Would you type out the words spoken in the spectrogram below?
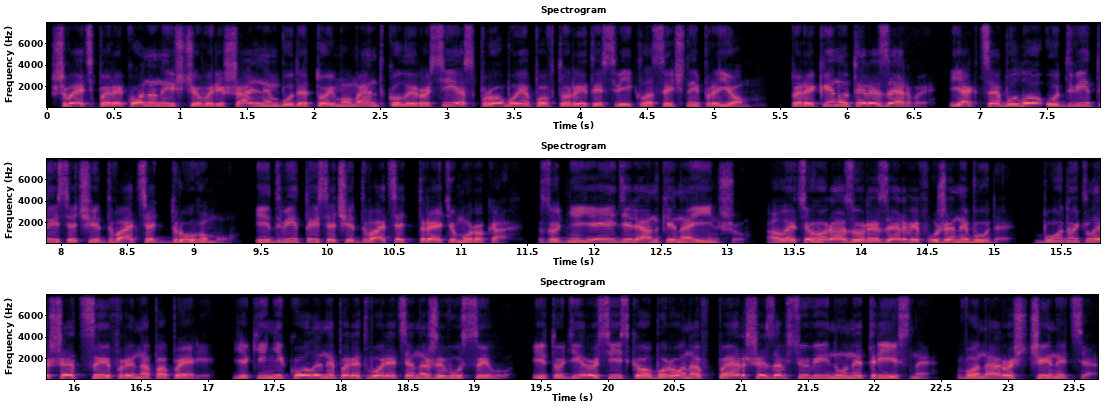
Швець переконаний, що вирішальним буде той момент, коли Росія спробує повторити свій класичний прийом. Перекинути резерви, як це було у 2022 і 2023 роках, з однієї ділянки на іншу. Але цього разу резервів уже не буде. Будуть лише цифри на папері, які ніколи не перетворяться на живу силу. І тоді російська оборона вперше за всю війну не трісне. Вона розчиниться.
